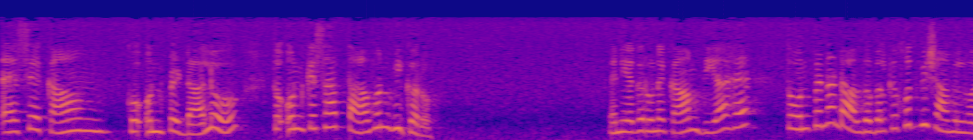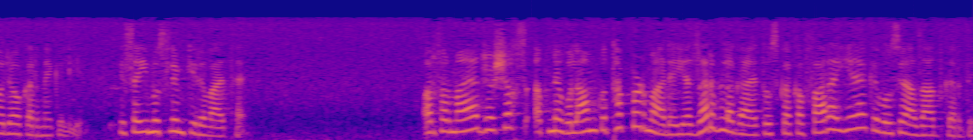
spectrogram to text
ایسے کام کو ان پہ ڈالو تو ان کے ساتھ تعاون بھی کرو۔ یعنی اگر انہیں کام دیا ہے تو ان پہ نہ ڈال دو، بلکہ خود بھی شامل ہو جاؤ کرنے کے لیے۔ یہ صحیح مسلم کی روایت ہے۔ اور فرمایا، جو شخص اپنے غلام کو تھپڑ مارے یا ضرب لگائے تو اس کا کفارہ یہ ہے کہ وہ اسے آزاد کر دے۔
